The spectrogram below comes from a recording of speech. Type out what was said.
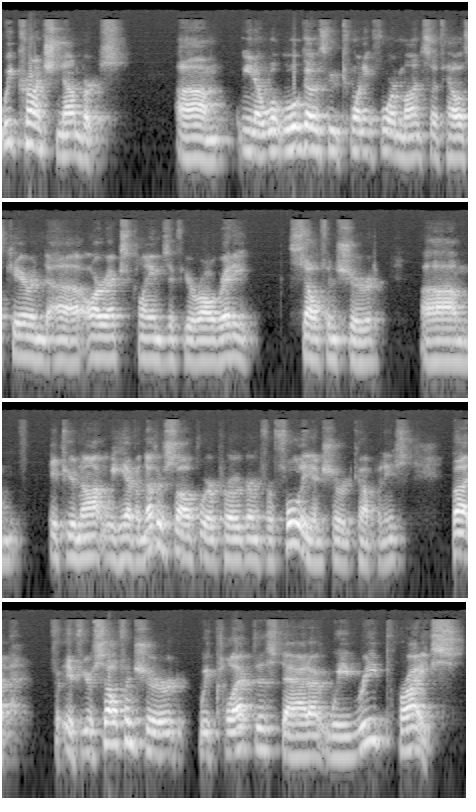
We crunch numbers. Um, you know, we'll, we'll, go through 24 months of healthcare and uh, RX claims if you're already self-insured. Um, if you're not, we have another software program for fully insured companies. But if you're self-insured, we collect this data, we reprice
